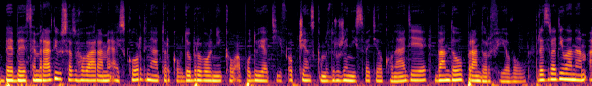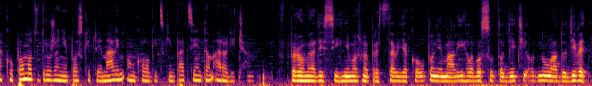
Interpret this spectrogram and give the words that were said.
BBFM rádiu sa zhovárame aj s koordinátorkou dobrovoľníkov a podujatí v občianskom združení Svetelko nádeje Vandou Prandorfiovou. Prezradila nám, akú pomoc združenie poskytuje malým onkologickým pacientom a rodičom prvom rade si ich nemôžeme predstaviť ako úplne malých, lebo sú to deti od 0 do 19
